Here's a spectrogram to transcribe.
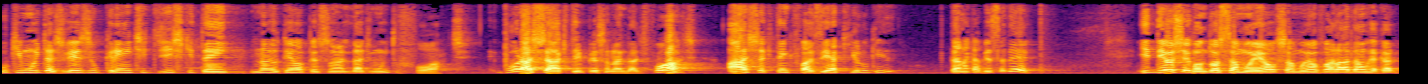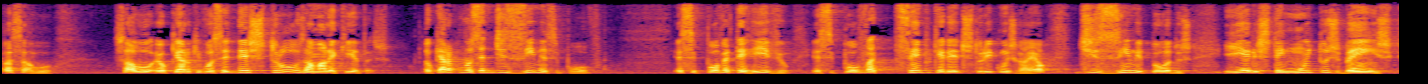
o que muitas vezes o crente diz que tem. Não, eu tenho uma personalidade muito forte. Por achar que tem personalidade forte, acha que tem que fazer aquilo que está na cabeça dele. E Deus chegou, mandou Samuel, Samuel vai lá dar um recado para Saul. Saul, eu quero que você destrua os amalequitas. Eu quero que você dizime esse povo. Esse povo é terrível. Esse povo vai sempre querer destruir com Israel. Dizime todos. E eles têm muitos bens.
